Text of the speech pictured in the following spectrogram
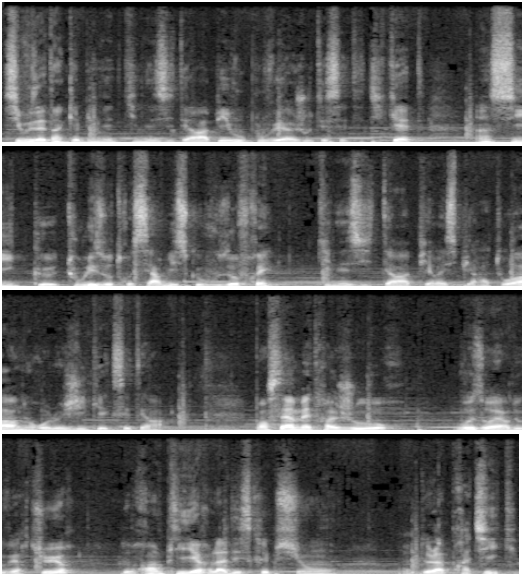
Si vous êtes un cabinet de kinésithérapie, vous pouvez ajouter cette étiquette ainsi que tous les autres services que vous offrez, kinésithérapie respiratoire, neurologique, etc. Pensez à mettre à jour vos horaires d'ouverture, de remplir la description de la pratique,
